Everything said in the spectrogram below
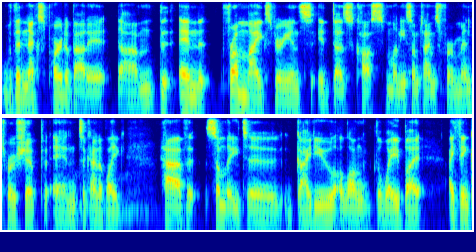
the next part about it um and from my experience it does cost money sometimes for mentorship and to kind of like have somebody to guide you along the way but i think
